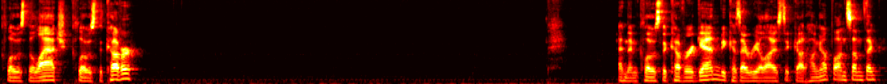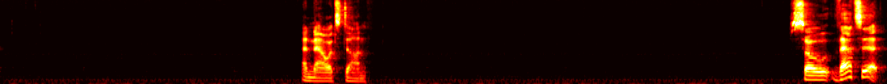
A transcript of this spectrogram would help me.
Close the latch, close the cover. and then close the cover again because I realized it got hung up on something. And now it's done. So that's it.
